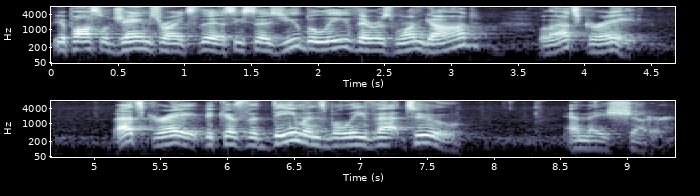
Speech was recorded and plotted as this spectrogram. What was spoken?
The Apostle James writes this He says, You believe there is one God? Well, that's great. That's great because the demons believe that too, and they shudder.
